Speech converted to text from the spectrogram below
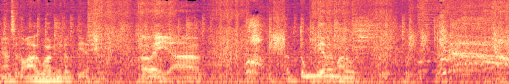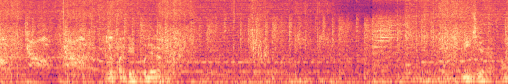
यहाँ से तो आग वाग निकलती है। अरे यार, अब तुम भी हमें मारोगे। ये ऊपर गेट खुलेगा। नीचे रहता हूँ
